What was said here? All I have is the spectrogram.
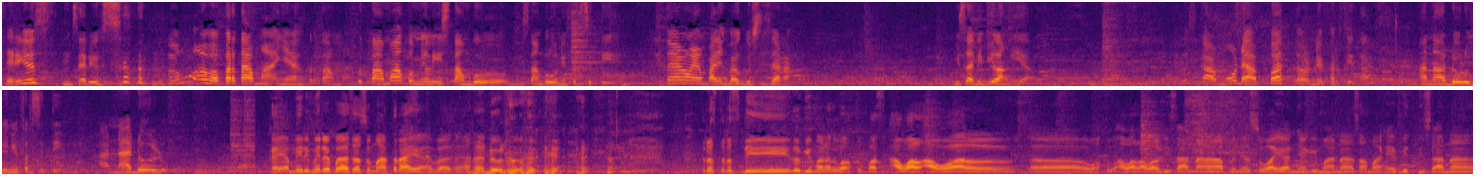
serius Hmm, serius. kamu apa pertamanya pertama Pertama aku milih Istanbul, Istanbul University. itu emang yang paling bagus di sana Bisa dibilang iya. terus kamu dapat universitas Anadolu University. Anadolu kayak mirip-mirip bahasa Sumatera ya bahasa Anadolu terus terus di itu gimana tuh waktu pas awal-awal eh, waktu awal-awal di sana penyesuaiannya gimana sama habit di sana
